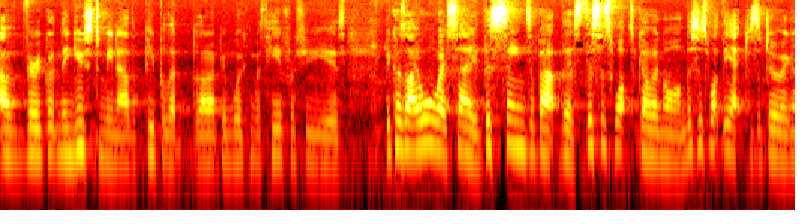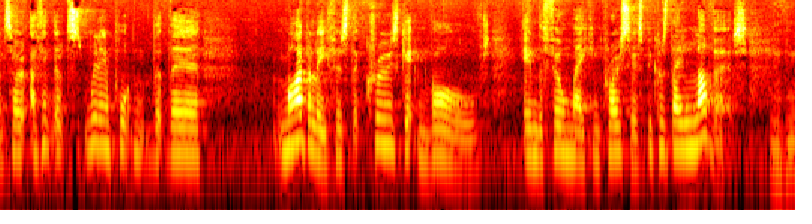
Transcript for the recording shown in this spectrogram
are very good, and they're used to me now, the people that, that I've been working with here for a few years, because I always say, this scene's about this, this is what's going on, this is what the actors are doing. And so I think that's really important that they're. My belief is that crews get involved in the filmmaking process because they love it. Mm-hmm.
